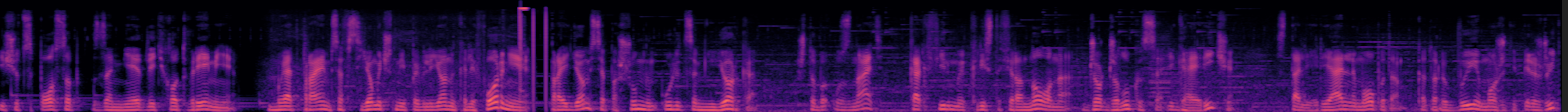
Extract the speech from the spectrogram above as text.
ищут способ замедлить ход времени. Мы отправимся в съемочные павильоны Калифорнии, пройдемся по шумным улицам Нью-Йорка, чтобы узнать, как фильмы Кристофера Нолана, Джорджа Лукаса и Гая Ричи стали реальным опытом, который вы можете пережить,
